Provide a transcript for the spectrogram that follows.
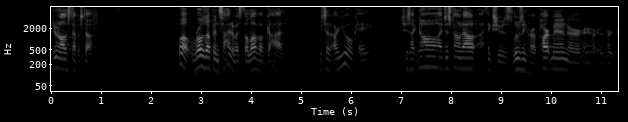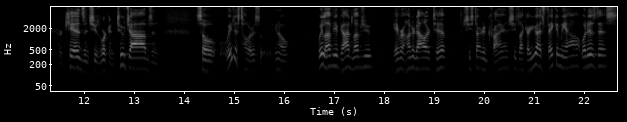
doing all this type of stuff. Well, rose up inside of us the love of God. We said, Are you okay? She's like, No, I just found out. I think she was losing her apartment or her, her, her kids, and she was working two jobs. And so we just told her, You know, we love you. God loves you. Gave her a $100 tip. She started crying. She's like, Are you guys faking me out? What is this?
